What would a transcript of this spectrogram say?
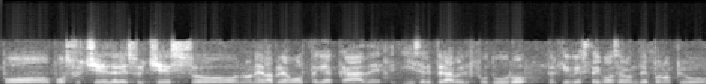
può, può, succedere, è successo, non è la prima volta che accade, gli servirà per il futuro perché queste cose non, più,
